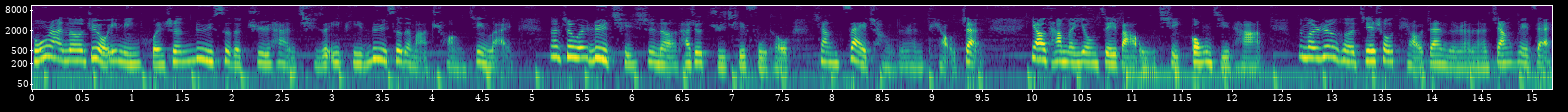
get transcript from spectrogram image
突然呢，就有一名浑身绿色的巨汉骑着一匹绿色的马闯进来。那这位绿骑士呢，他就举起斧头向在场的人挑战，要他们用这一把武器攻击他。那么，任何接受挑战的人呢，将会在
